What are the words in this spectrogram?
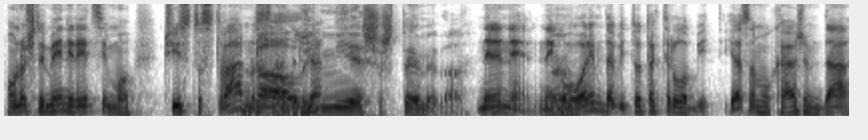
Ono što je meni recimo čisto stvarno Da, sadrža, ali miješaš teme, da. ne, ne, ne, ne govorim da bi to tak trebalo biti. Ja samo kažem da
